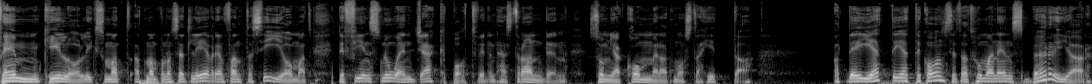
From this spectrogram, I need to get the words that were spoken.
fem kilo, liksom att, att man på något sätt lever en fantasi om att det finns nog en jackpot vid den här stranden som jag kommer att måste hitta. Att det är jätte, jättekonstigt att hur man ens börjar.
